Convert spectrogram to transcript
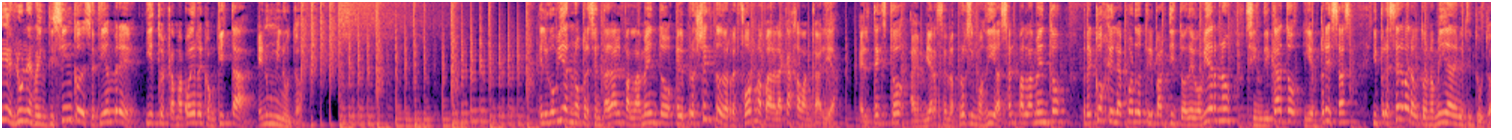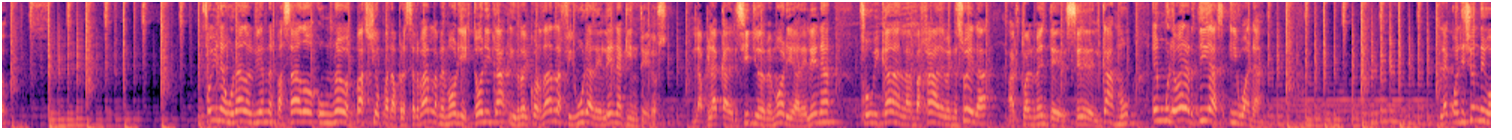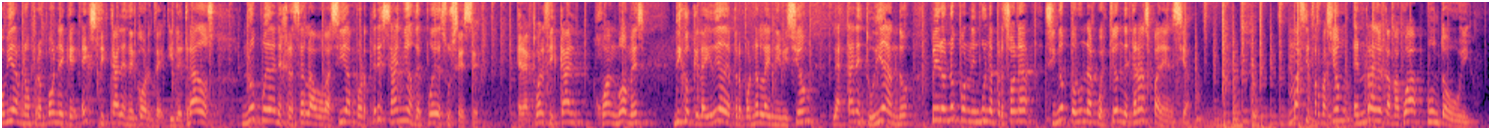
Hoy es lunes 25 de septiembre y esto es Camacuay Reconquista en un minuto. El gobierno presentará al Parlamento el proyecto de reforma para la caja bancaria. El texto, a enviarse en los próximos días al Parlamento, recoge el acuerdo tripartito de gobierno, sindicato y empresas y preserva la autonomía del instituto fue inaugurado el viernes pasado un nuevo espacio para preservar la memoria histórica y recordar la figura de Elena Quinteros. La placa del sitio de memoria de Elena fue ubicada en la Embajada de Venezuela, actualmente sede del CASMU, en Boulevard Artigas y Guaná. La coalición de gobierno propone que ex fiscales de corte y letrados no puedan ejercer la abogacía por tres años después de su cese. El actual fiscal, Juan Gómez, dijo que la idea de proponer la inhibición la están estudiando, pero no por ninguna persona, sino por una cuestión de transparencia. Más información en radiocamacua.uy.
